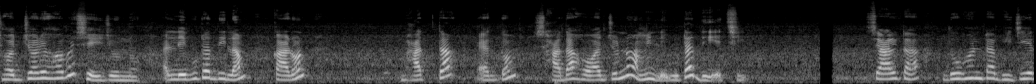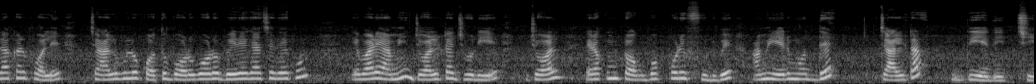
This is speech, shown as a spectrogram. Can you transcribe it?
ঝরঝরে হবে সেই জন্য। আর লেবুটা দিলাম কারণ ভাতটা একদম সাদা হওয়ার জন্য আমি লেবুটা দিয়েছি। চালটা দু ঘণ্টা ভিজিয়ে রাখার ফলে চালগুলো কত বড় বড় বেড়ে গেছে দেখুন। এবারে আমি জলটা ঝরিয়ে, জল এরকম টকবক করে ফুটবে, আমি এর মধ্যে চালটা দিয়ে দিচ্ছি।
